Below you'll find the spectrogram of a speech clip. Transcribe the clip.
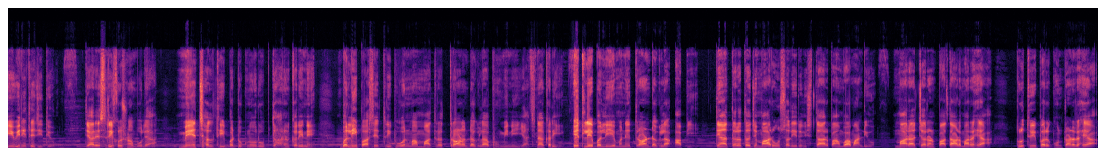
કેવી રીતે જીત્યો? ત્યારે શ્રી કૃષ્ણ બોલ્યા, મેં છલથી બટુકનું રૂપ ધારણ કરીને બલિ પાસે ત્રિભુવનમાં માત્ર ત્રણ ડગલા ભૂમિની યાચના કરી. એટલે બલિએ મને ત્રણ ડગલા આપી. ત્યાં તરત જ મારું શરીર વિસ્તાર પામવા માંડ્યું. મારા ચરણ પાતાળમાં રહ્યા, પૃથ્વી પર ઘૂંટણ રહ્યા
